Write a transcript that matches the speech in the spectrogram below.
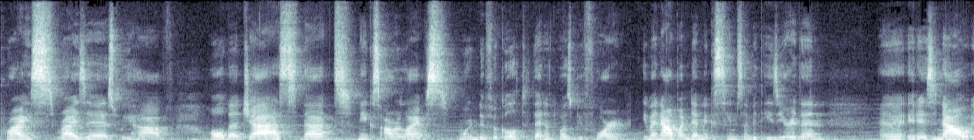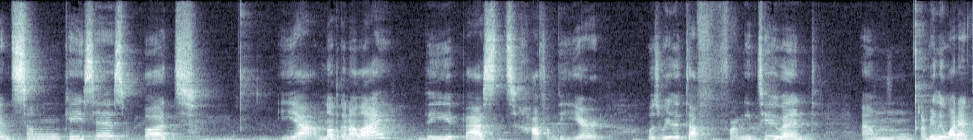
price rises, we have all that jazz that makes our lives more difficult than it was before. Even now, pandemic seems a bit easier than uh, it is now in some cases, but yeah, I'm not gonna lie, the past half of the year was really tough for me too and um, I really wanted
